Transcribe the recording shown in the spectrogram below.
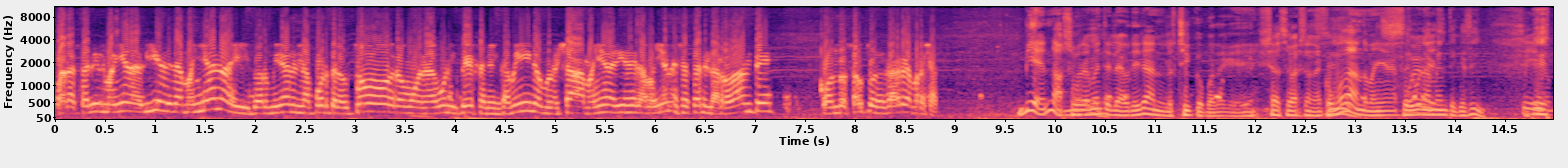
para salir mañana a 10 de la mañana y dormirán en la puerta del autódromo, en algún IPF en el camino, pero ya mañana a 10 de la mañana ya sale la rodante con dos autos de carrera para allá. Bien, no, seguramente le abrirán los chicos para que ya se vayan acomodando Sí, mañana. Seguramente que sí. Sí, no- no creo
